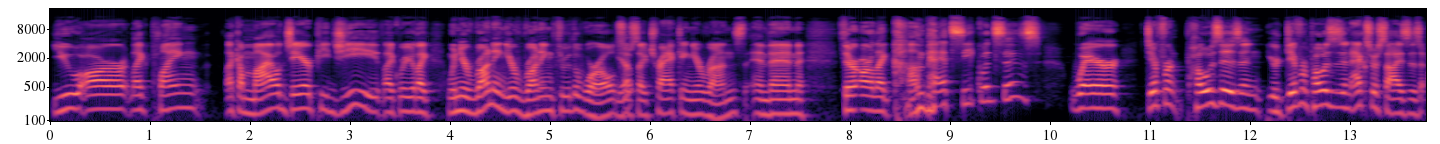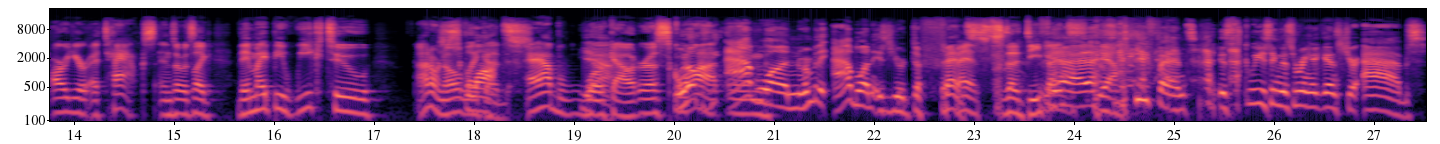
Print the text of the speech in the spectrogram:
you are like playing like a mild JRPG, like where you're like when you're running, you're running through the world, so Yep. it's like tracking your runs, and then there are like combat sequences where different poses and your different poses and exercises are your attacks, and so it's like they might be weak to. I don't know, Squats. like an ab Yeah. workout or a Well, no, the ab one. Remember, the ab one is your defense. is that a defense? Yeah, that's defense is squeezing this ring against your abs.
